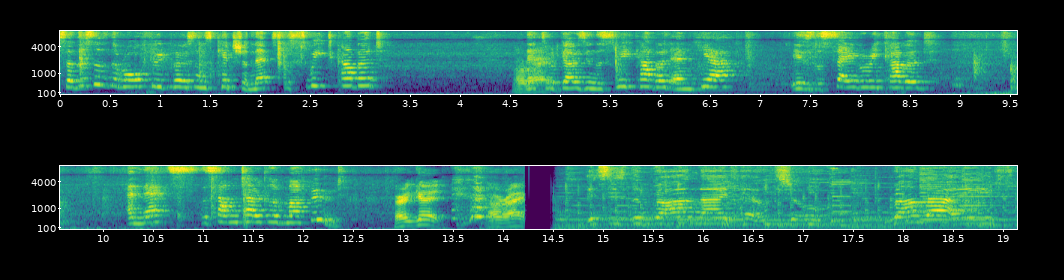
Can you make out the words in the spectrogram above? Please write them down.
So this is the raw food person's kitchen. That's the sweet cupboard. All That's right. what goes in the sweet cupboard, and here is the savory cupboard. And that's the sum total of my food. Very good. All right. This is the Raw Life Health Show. Raw Life.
